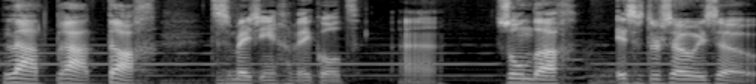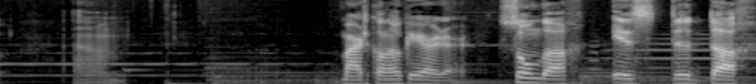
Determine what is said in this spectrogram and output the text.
laatpraatdag. Het is een beetje ingewikkeld. Eh, zondag is het er sowieso. Ehm, maar het kan ook eerder. Zondag is de dag.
